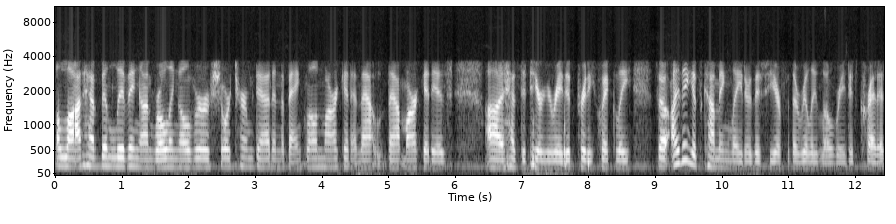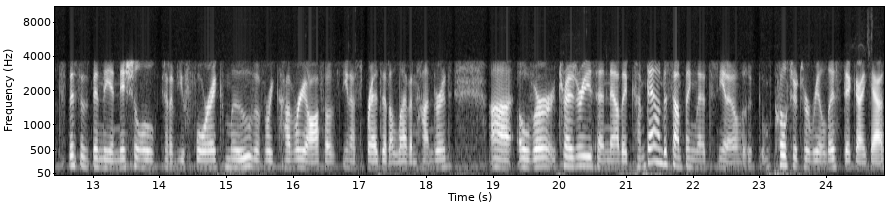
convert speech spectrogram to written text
A lot have been living on rolling over short-term debt in the bank loan market, and that that market is uh, has deteriorated pretty quickly. So I think it's coming later this year for the really low-rated credits. This has been the initial kind of euphoric move of recovery off of you know spreads at 1100 uh, over treasuries, and now they've come down to something that's you know closer to realistic, I guess,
